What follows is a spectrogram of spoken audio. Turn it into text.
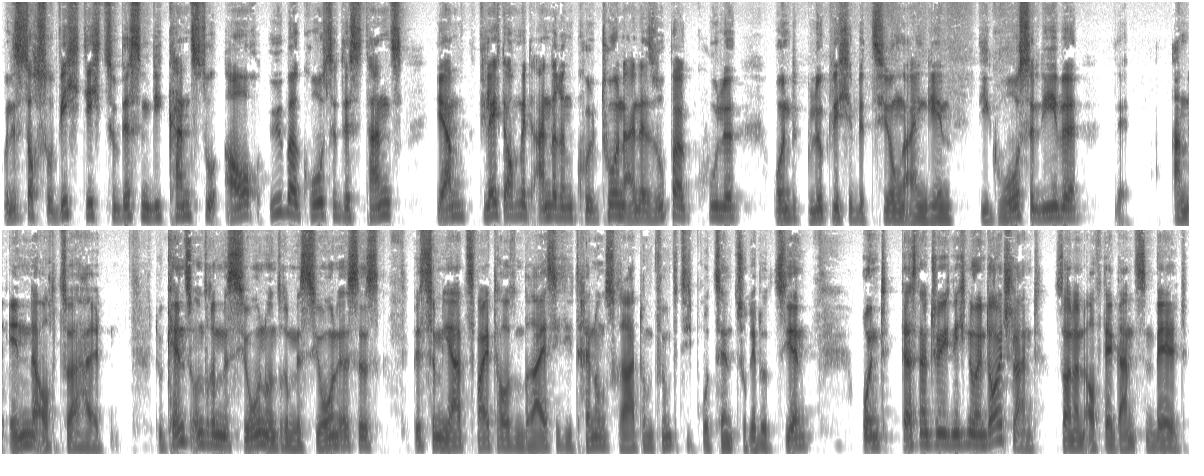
Und es ist doch so wichtig zu wissen, wie kannst du auch über große Distanz, ja, vielleicht auch mit anderen Kulturen eine super coole und glückliche Beziehung eingehen, die große Liebe äh, am Ende auch zu erhalten. Du kennst unsere Mission. Unsere Mission ist es, bis zum Jahr 2030 die Trennungsrate um 50 Prozent zu reduzieren. Und das natürlich nicht nur in Deutschland, sondern auf der ganzen Welt.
